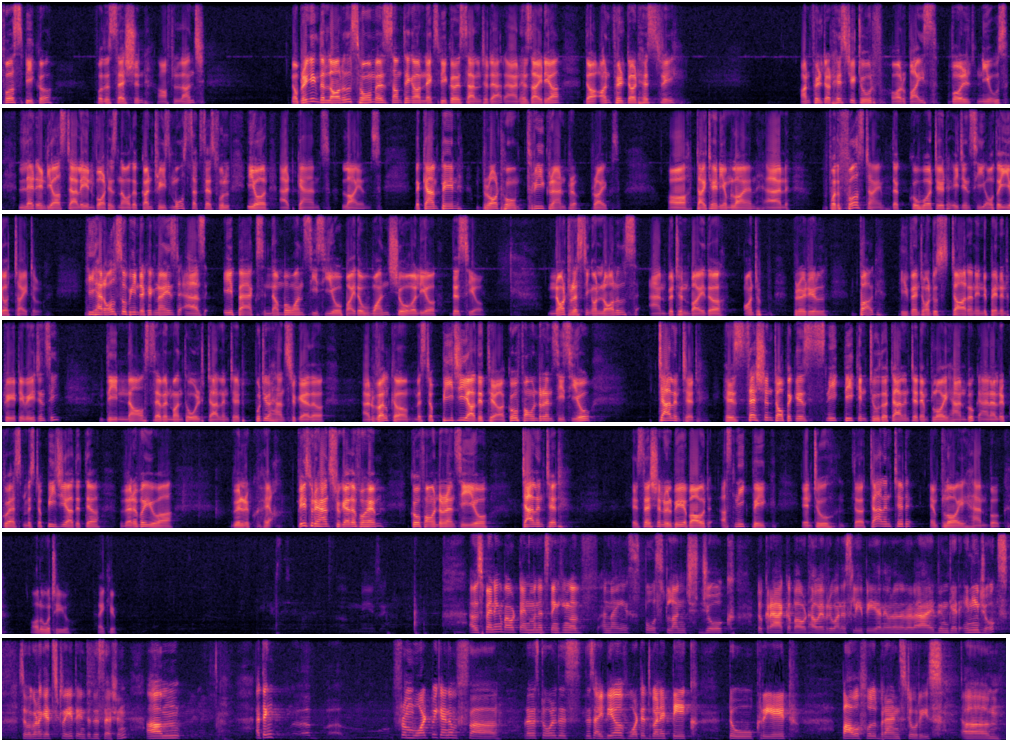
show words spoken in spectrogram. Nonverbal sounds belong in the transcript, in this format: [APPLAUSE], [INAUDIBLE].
First speaker for this session after lunch. Now, bringing the laurels home is something our next speaker is talented at, and his idea, the Unfiltered History, Unfiltered History Tour or Vice World News, led India's tally in what is now the country's most successful year at Cannes Lions. The campaign brought home three grand prizes, a Titanium Lion, and for the first time, the Coveted Agency of the Year title. He had also been recognized as APAC's number one CCO by the One Show earlier this year. Not resting on laurels and bitten by the entrepreneurial bug, he went on to start an independent creative agency. The now seven-month-old talented, put your hands together and welcome Mr. PG Aditya, co-founder and CCO, talented. His session topic is sneak peek into the talented employee handbook, and I'll request Mr. PG Aditya, wherever you are, will yeah, please put your hands together for him, co-founder and CEO, talented. His session will be about a sneak peek into the Talented Employee Handbook. All over to you. Thank you. I was spending about 10 minutes thinking of a nice post-lunch joke to crack about how everyone is sleepy and I didn't get any jokes. So we're going to get straight into this session. Um, I think uh, from what we kind of, uh, what I was told, is this idea of what it's going to take to create powerful brand stories. Um,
